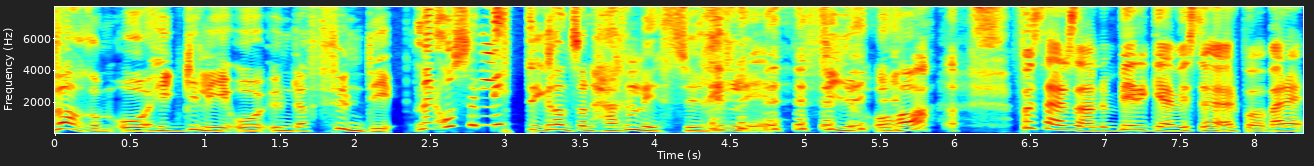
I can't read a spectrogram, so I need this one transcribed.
varm og hyggelig og underfundig, men også litt grann sånn herlig syrlig fyr å ha. For å si det sånn, Birger, hvis du hører på, bare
